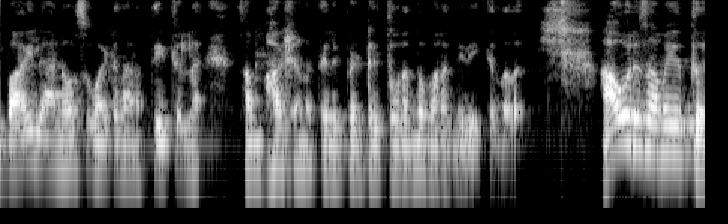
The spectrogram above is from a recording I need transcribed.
ഇബായി ലാനോസുമായിട്ട് നടത്തിയിട്ടുള്ള സംഭാഷണത്തിൽ പെട്രി തുറന്നു പറഞ്ഞിരിക്കുന്നത്. ആ ഒരു സമയത്ത്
